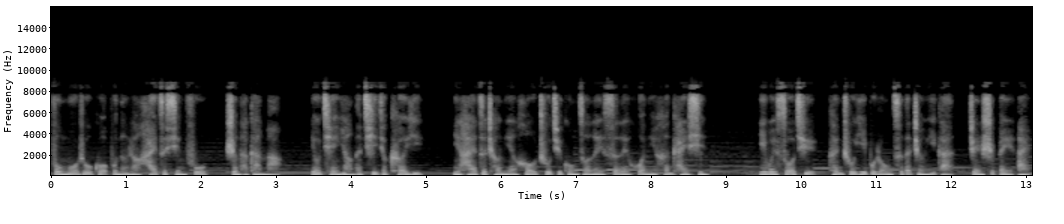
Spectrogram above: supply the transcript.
父母如果不能让孩子幸福，生他干嘛？有钱养得起就可以。你孩子成年后出去工作累死累活，你很开心。一味索取，肯出义不容辞的正义感，真是悲哀。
